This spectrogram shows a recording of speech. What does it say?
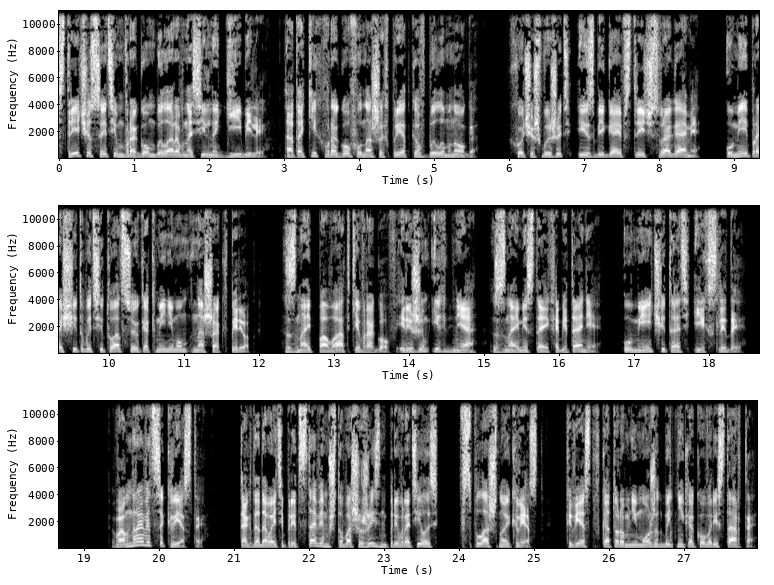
Встреча с этим врагом была равносильна гибели, а таких врагов у наших предков было много. Хочешь выжить – избегай встреч с врагами, умей просчитывать ситуацию как минимум на шаг вперед. Знай повадки врагов и режим их дня, знай места их обитания, умей читать их следы. Вам нравятся квесты? Тогда давайте представим, что ваша жизнь превратилась в сплошной квест. Квест, в котором не может быть никакого рестарта.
